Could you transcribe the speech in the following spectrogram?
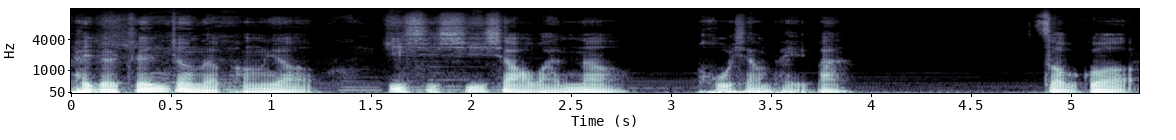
陪着真正的朋友，一起嬉笑玩闹，互相陪伴，走过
